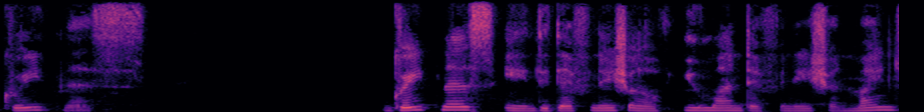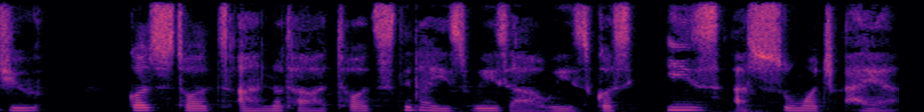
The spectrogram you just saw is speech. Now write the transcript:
greatness. Greatness in the definition of human definition. Mind you, God's thoughts are not our thoughts, neither his ways are our ways, because his are so much higher.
